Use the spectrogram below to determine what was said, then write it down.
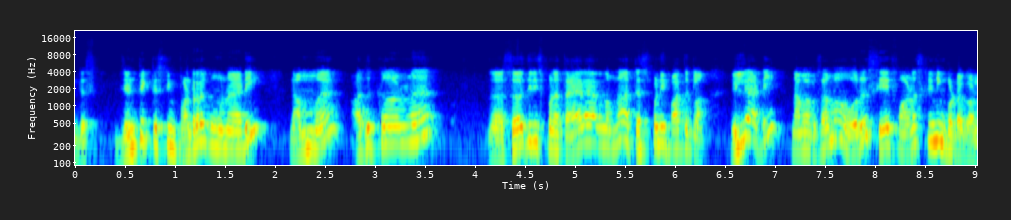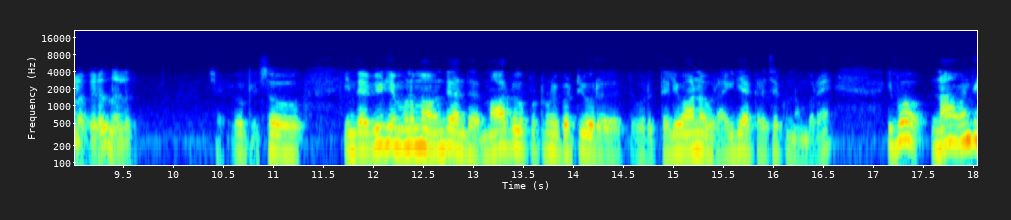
இந்த ஜெனடிக் டெஸ்டிங் பண்ணுறதுக்கு முன்னாடி நம்ம அதுக்கான சர்ஜரிஸ் பண்ண தயாராக இருந்தோம்னா டெஸ்ட் பண்ணி பார்த்துக்கலாம். இல்லாட்டி நம்ம சம ஒரு சேஃபான ஸ்க்ரீனிங் ப்ரோட்டோக்காலில் போயிறது நல்லது. சரி ஓகே ஸோ இந்த வீடியோ மூலமாக வந்து அந்த மார்பக புற்றுநோய் பற்றி ஒரு ஒரு தெளிவான ஒரு ஐடியா கிடைச்சிருக்குன்னு நம்புகிறேன் இப்போது நான் வந்து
